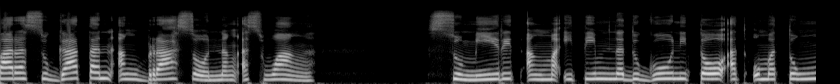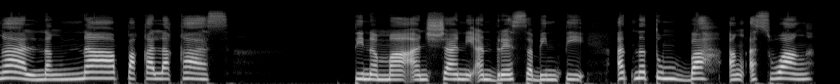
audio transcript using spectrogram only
para sugatan ang braso ng aswang. Sumirit ang maitim na dugo nito at umatungal ng napakalakas. Tinamaan siya ni Andres sa binti at natumba ang aswang.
